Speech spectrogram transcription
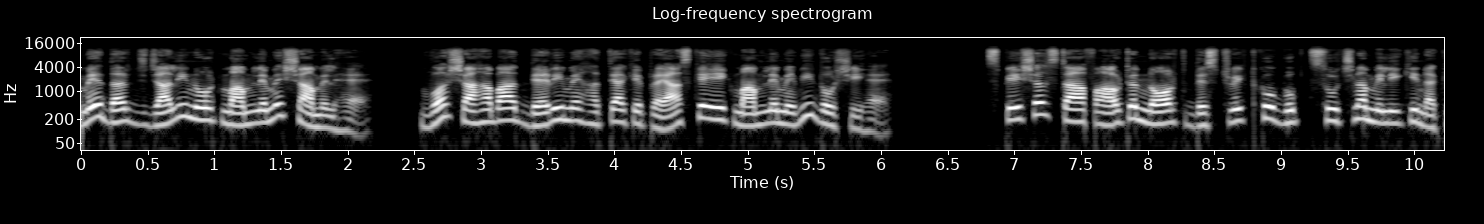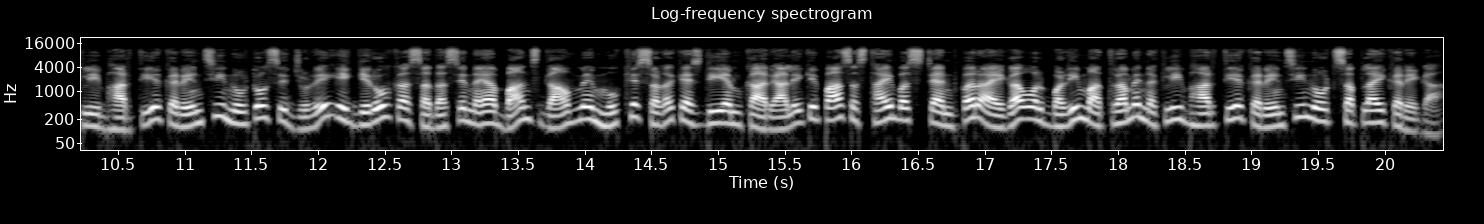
में दर्ज जाली नोट मामले में शामिल है। वह शाहबाद डेयरी में हत्या के प्रयास के एक मामले में भी दोषी है। Special staff outer north district को गुप्त सूचना मिली कि नकली भारतीय करेंसी नोटों से जुड़े एक गिरोह का सदस्य नया बाँस गाँव में मुख्य सड़क एसडीएम कार्यालय के पास अस्थायी बस स्टैंड पर आएगा और बड़ी मात्रा में नकली भारतीय करेंसी नोट सप्लाई करेगा।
